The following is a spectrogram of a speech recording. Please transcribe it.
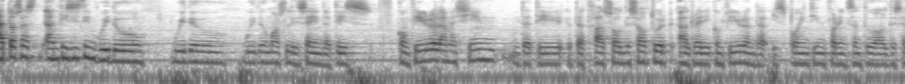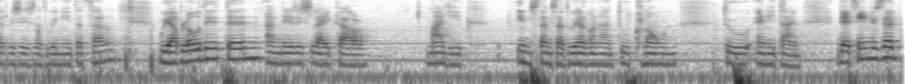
Atos and T-Systems we do we do we do mostly the same. That is, configure a machine that that has all the software already configured and that is pointing, for instance, to all the services that we need at CERN. We upload it then, and this is like our magic instance that we are gonna to clone to any time. The thing is that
